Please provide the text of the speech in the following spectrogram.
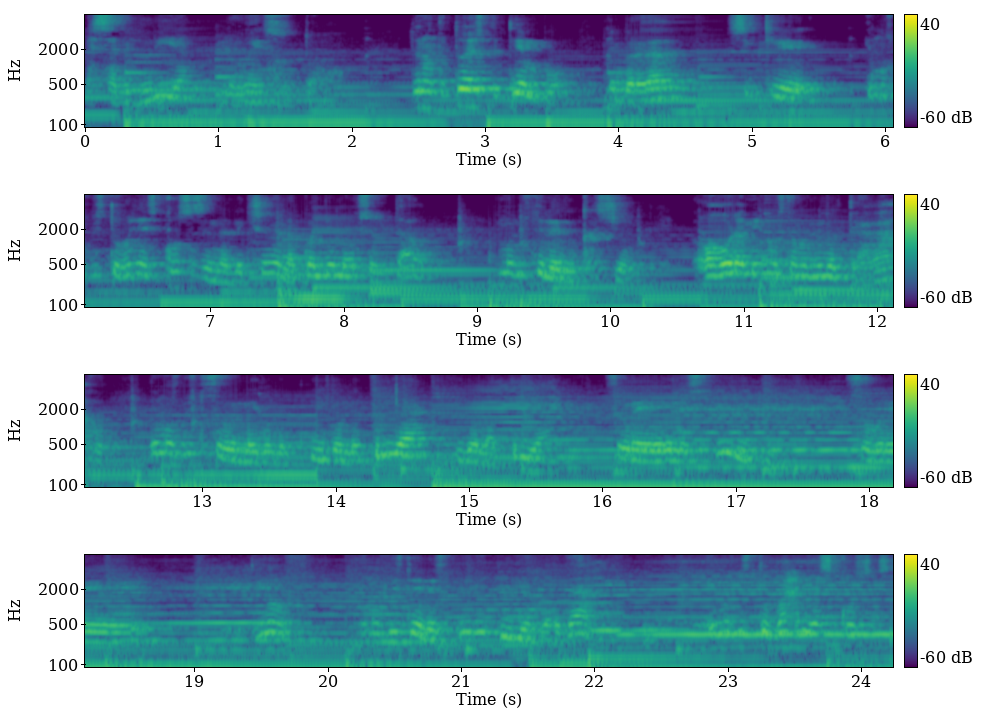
La sabiduría lo es todo. Durante todo este tiempo, en verdad, sí que hemos visto varias cosas en la lección en la cual yo me he ausentado. Hemos visto la educación. Ahora mismo estamos viendo el trabajo hemos visto sobre la idolatría, idolatría, sobre el espíritu, sobre Dios. Hemos visto el espíritu y en verdad. Hemos visto varias cosas.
